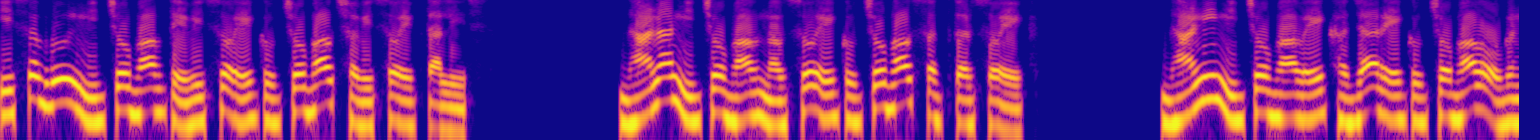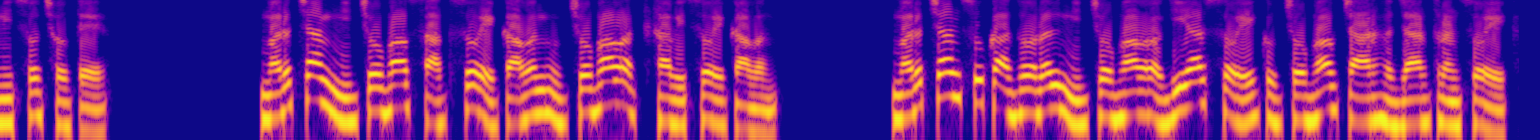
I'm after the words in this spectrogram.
ઈસબગુલ નીચો ભાવ ત્રેવીસો એક ઊંચો ભાવ છવ્વીસો એકતાલીસ. ધાણા નીચો ભાવ નવસો એક ઊંચો ભાવ સત્તરસો એક. ધાણી નીચો ભાવ એક હજાર એક ઊંચો ભાવ ઓગણીસો છોતેર મરચાં નીચો ભાવ સાતસો એકાવન ઊંચો ભાવ અઠ્ઠાવીસો એકાવન મરચાં સુકાધોરલ નીચો ભાવ અગિયારસો એક ઊંચો ભાવ ચાર હજાર ત્રણસો એક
